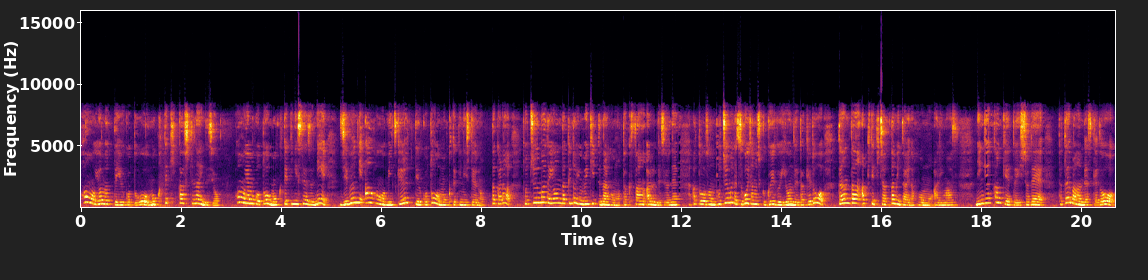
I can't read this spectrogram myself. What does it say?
本を読むっていうことを目的化してないんですよ。本を読むことを目的にせずに自分に合う本を見つけるっていうことを目的にしてるの。だから途中まで読んだけど読み切ってない本もたくさんあるんですよねあとその途中まですごい楽しくグイグイ読んでたけどだんだん飽きてきちゃったみたいな本もあります人間関係と一緒で例えばなんですけど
